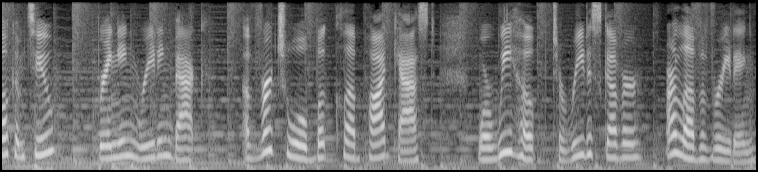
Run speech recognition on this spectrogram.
Welcome to Bringing Reading Back, a virtual book club podcast where we hope to rediscover our love of reading.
